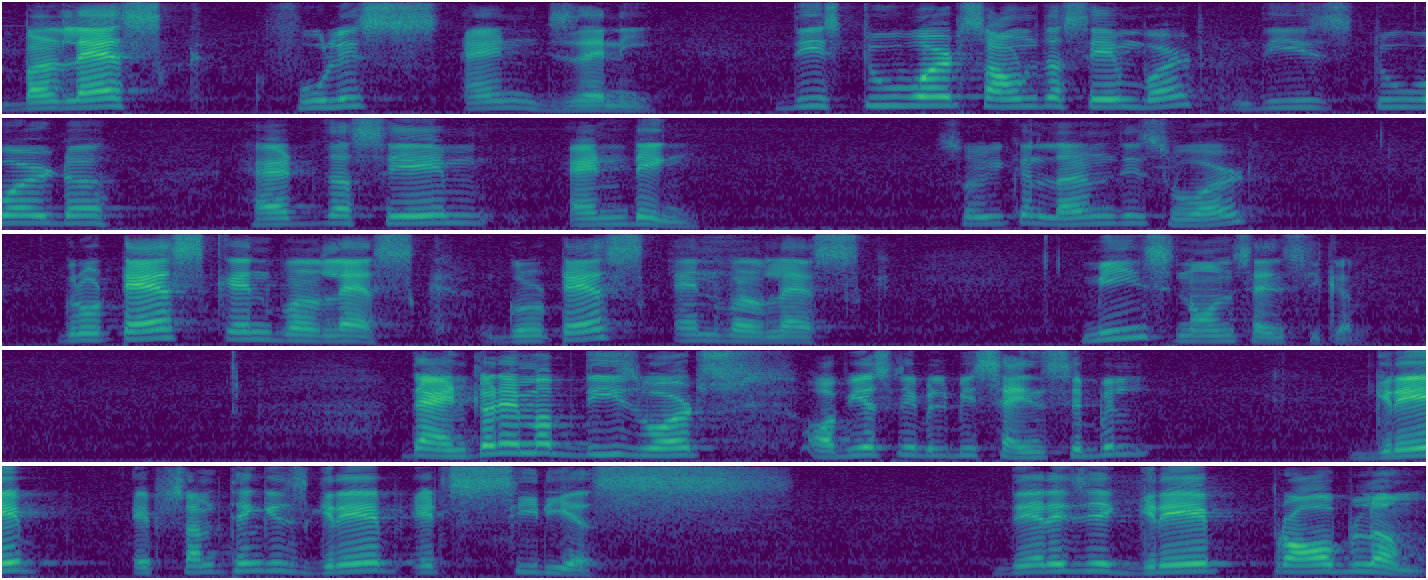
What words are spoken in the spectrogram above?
burlesque foolish and zany. These two words sound the same word. These two word uh, had the same ending. So you can learn this word. Grotesque and burlesque. Grotesque and burlesque means nonsensical the antonym of these words obviously will be sensible. Grave if something is grave it's serious. There is a grave problem.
